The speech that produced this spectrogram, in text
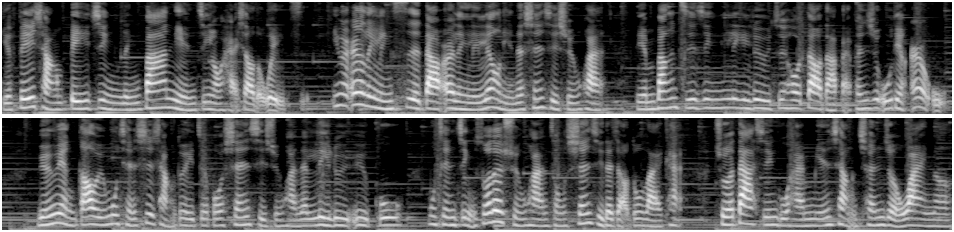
也非常逼近零八年金融海啸的位置。因为二零零四到二零零六年的升息循环，联邦基金利率最后到达百分之五点二五，远远高于目前市场对于这波升息循环的利率预估。目前紧缩的循环，从升息的角度来看。除了大型股还勉强撑着外呢，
